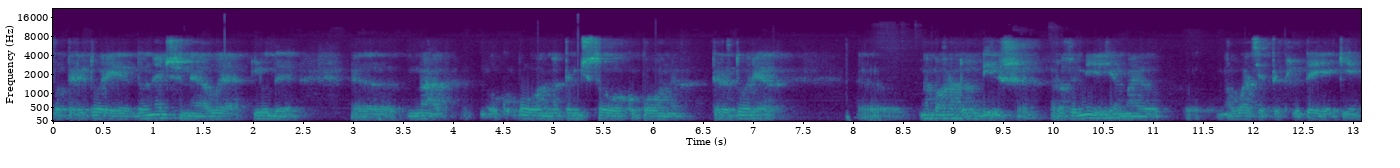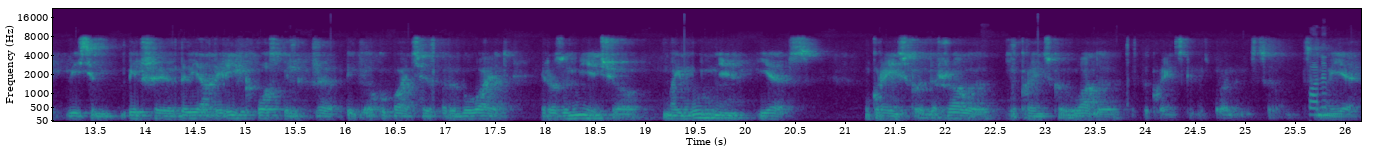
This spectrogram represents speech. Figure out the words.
по території Донеччини, але люди е, на окупованих, на тимчасово окупованих територіях набагато більше розуміють. Я маю е, на увазі тих людей, які вісім більше дев'ятий рік поспіль вже під окупацією перебувають і розуміють, що майбутнє є з українською державою, з українською владою, з українськими збройними силами. Це Пане- моє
